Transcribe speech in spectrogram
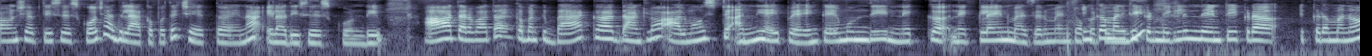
రౌండ్ షేప్ తీసేసుకోవచ్చు. అది లేకపోతే చేత్తో అయినా ఇలా తీసేసుకోండి. ఆ తర్వాత ఇంకా మనకి బ్యాక్ దాంట్లో ఆల్మోస్ట్ అన్నీ అయిపోయాయి. ఇంకా ఏముంది? నెక్ నెక్ లైన్ మెజర్మెంట్ ఇంకా మనకి ఇక్కడ మిగిలింది ఏంటి? ఇక్కడ ఇక్కడ మనం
